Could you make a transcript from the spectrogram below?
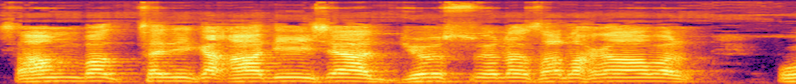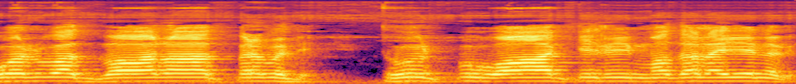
సాంవత్సరిక ఆదేశ జ్యోత్సుల సలహావల్ పూర్వద్వారా ప్రభుది తూర్పు వాకిలి మొదలైనవి.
